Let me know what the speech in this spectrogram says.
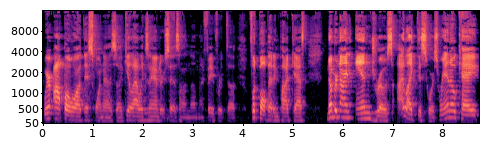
we're oppo on this one, as uh, Gill Alexander says on uh, my favorite uh, football betting podcast. Number nine, Andros. I like this horse. Ran okay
